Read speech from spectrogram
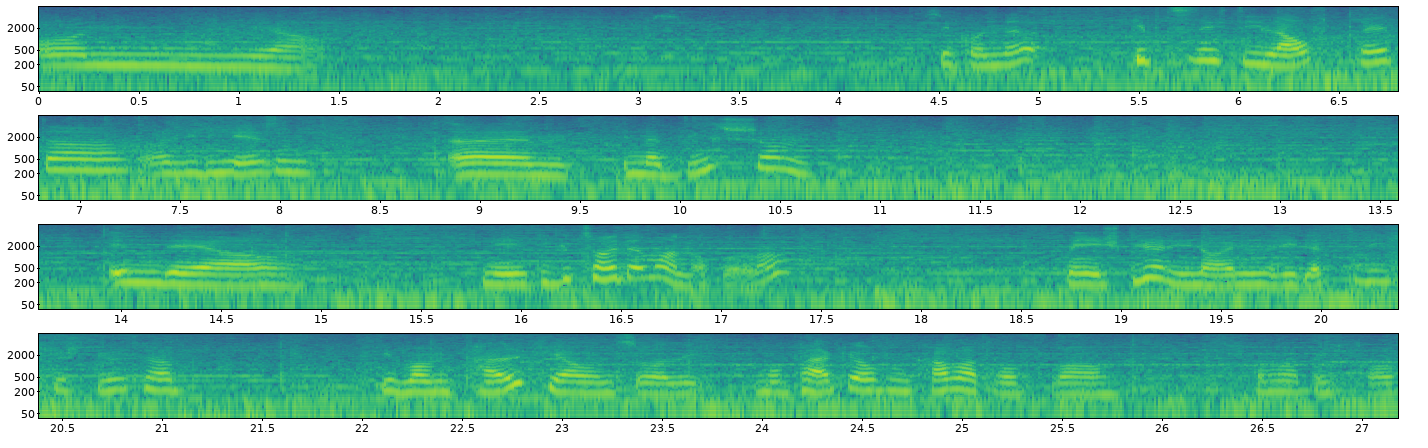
Und ja. Sekunde. Gibt es nicht die Lauftreter oder wie die heißen ähm, in der Dings schon? in der... Ne, die gibt's heute immer noch, oder? Ich meine, ich spiele die neuen, die letzte, die ich gespielt habe, die war mit Palkia und so, also, wo Palkia auf dem Cover drauf war. Ich komme halt nicht drauf.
